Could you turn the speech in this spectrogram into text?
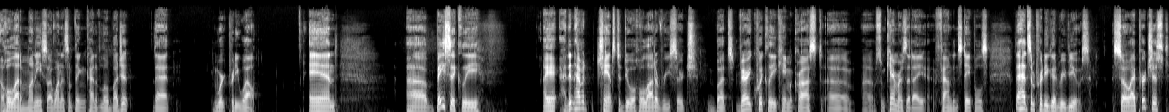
a whole lot of money, so I wanted something kind of low budget that worked pretty well. And uh, basically, I, I didn't have a chance to do a whole lot of research, but very quickly came across uh, uh, some cameras that I found in Staples that had some pretty good reviews. So I purchased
